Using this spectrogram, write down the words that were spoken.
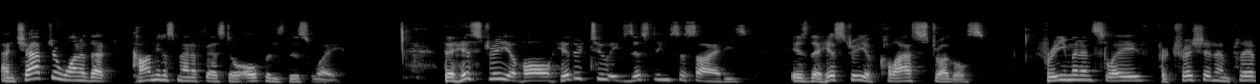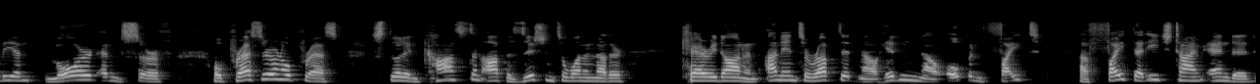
And chapter one of that Communist Manifesto opens this way The history of all hitherto existing societies is the history of class struggles freeman and slave, patrician and plebeian, lord and serf, oppressor and oppressed, stood in constant opposition to one another, carried on an uninterrupted, now hidden, now open fight, a fight that each time ended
